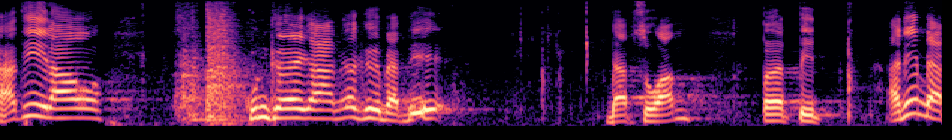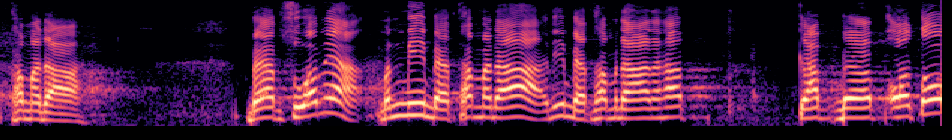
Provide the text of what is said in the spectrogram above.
นะที่เราคุ้นเคยกันก็คือแบบนี้ แบบสวมเปิดปิด อันนี้แบบธรรมดา แบบสวมเนี่ยมันมีแบบธรรมดา อันนี้แบบธรรมดานะครับ กับแบบออโต้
